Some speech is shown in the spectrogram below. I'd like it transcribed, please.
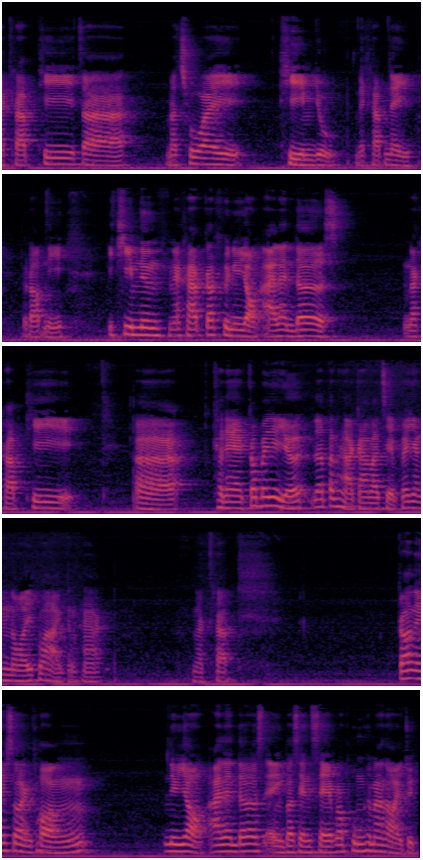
นะครับที่จะมาช่วยทีมอยู่นะครับในรอบนี้ อีกทีมหนึ่งนะครับก็คือนิวยอร์กไอแลนเดอร์สนะครับที่คะแนนก็ไม่ได้เยอะ และปัญหาการบาดเจ็บก็ยังน้อยกว่าอีกต่างหากนะครับ ก็ในส่วนของ นิวยอร์กไอแลนเดอร์สเองเปอร์เซ็นต์เซฟก็พุ่งขึ้นมาหน่อยจุด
